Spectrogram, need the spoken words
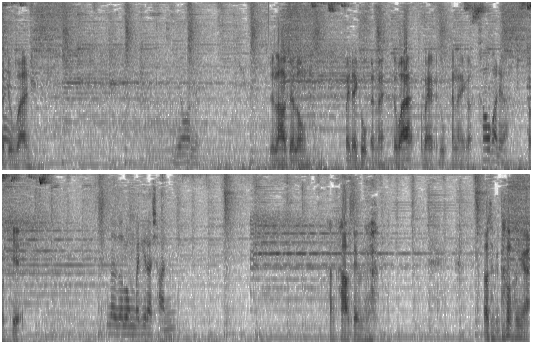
ปัจจุบันสุดยอดเลย เดี๋ยวเราจะลงไปในกูกันไหมหรือว่าเข้าไปดูข้างในก่อน เข้าก่อนเดี๋ยวาโอเค เราจะลงไปทีละชั้น ทางข่าวเต็มเลยครับเราถึงต้องพังงะ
